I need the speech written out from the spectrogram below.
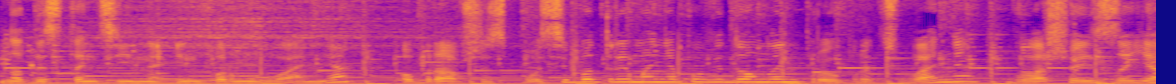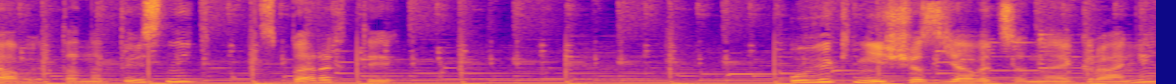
на дистанційне інформування, обравши спосіб отримання повідомлень про опрацювання вашої заяви та натисніть Зберегти. У вікні, що з'явиться на екрані,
